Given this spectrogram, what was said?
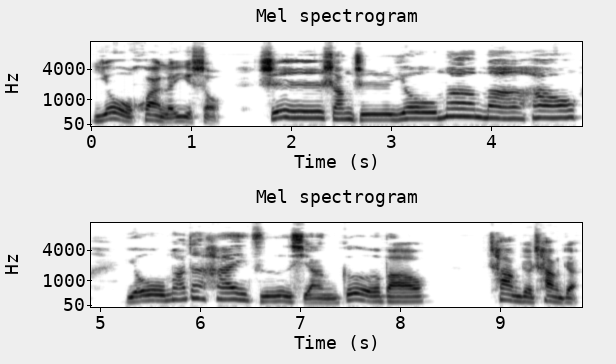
又换了一首：“世上只有妈妈好，有妈的孩子像个宝。”唱着唱着，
